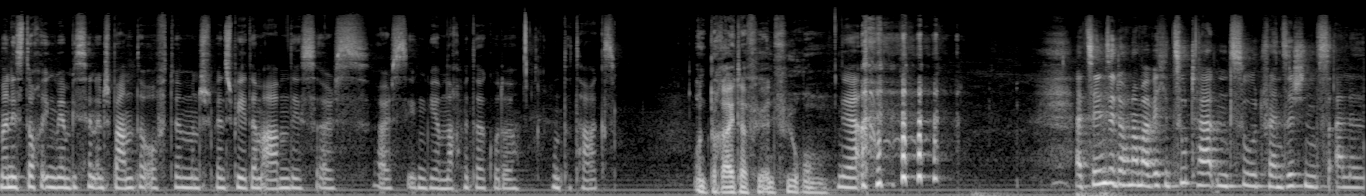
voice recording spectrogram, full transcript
man ist doch irgendwie ein bisschen entspannter oft, wenn es später am Abend ist, als, als irgendwie am Nachmittag oder untertags. Und bereiter für Entführungen. Ja. Erzählen Sie doch nochmal, welche Zutaten zu Transitions alle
